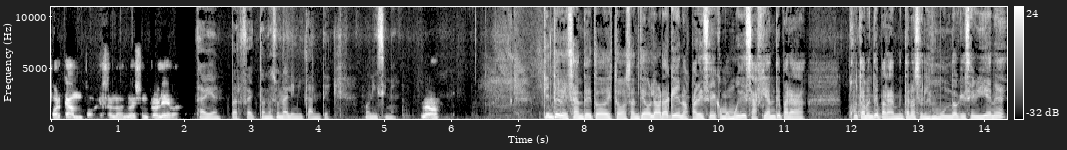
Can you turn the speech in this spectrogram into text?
por campo, eso no, no es un problema. Está bien, perfecto, no es una limitante. Buenísimo. No, Qué interesante todo esto, Santiago. La verdad que nos parece como muy desafiante para, justamente para meternos en el mundo que se viene.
